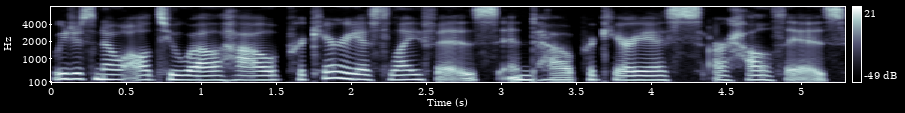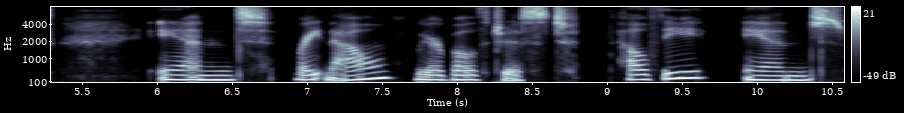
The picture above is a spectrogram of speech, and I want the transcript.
we just know all too well how precarious life is and how precarious our health is. And right now, we are both just healthy, and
